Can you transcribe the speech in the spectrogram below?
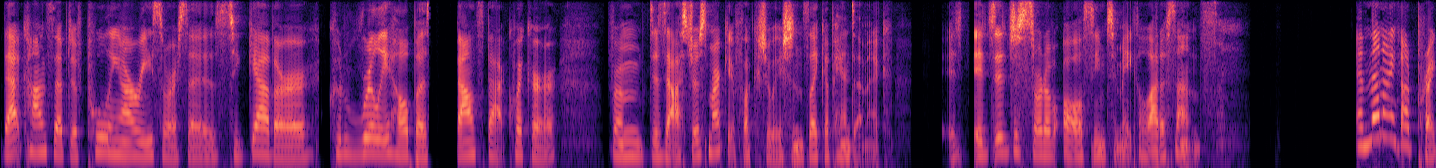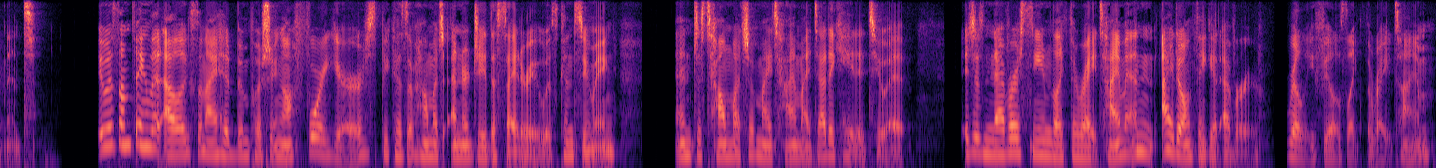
that concept of pooling our resources together could really help us bounce back quicker from disastrous market fluctuations like a pandemic it, it, just sort of all seemed to make a lot of sense. And then I got pregnant. It was something that Alex and I had been pushing off for years because of how much energy the cidery was consuming and just how much of my time I dedicated to it. It just never seemed like the right time, and I don't think it ever really feels like the right time.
